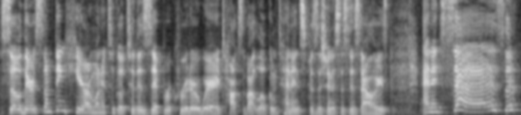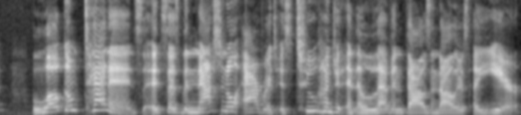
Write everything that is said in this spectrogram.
so there's something here I wanted to go to the Zip Recruiter where it talks about locum tenens physician assistant salaries and it says Locum tenens, it says the national average is $211,000 a year.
